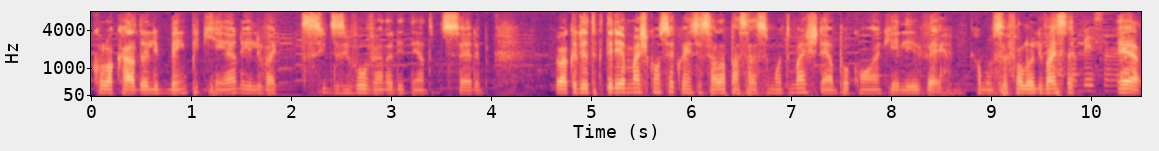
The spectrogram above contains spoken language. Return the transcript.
colocado ele bem pequeno e ele vai se desenvolvendo ali dentro do cérebro. Eu acredito que teria mais consequências se ela passasse muito mais tempo com aquele verme. Como você falou, ele vai se cabeça, né? É,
